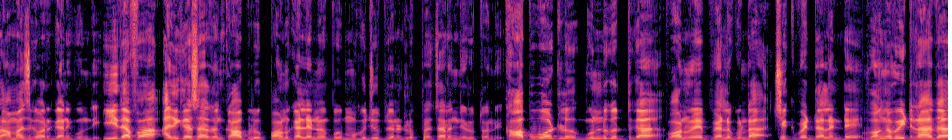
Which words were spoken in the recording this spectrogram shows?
సామాజిక వర్గానికి ఉంది. ఈ దఫా అధిక శాతం కాపులు పవన్ కళ్యాణ్ వైపు మొగ్గు చూపుతున్నట్లు ప్రచారం జరుగుతోంది. కాపు ఓట్లు గుండు గుర్తుగా పవన్ వైపు వెళ్ళకుండా చెక్ పెట్టాలంటే వంగవీటి రాధా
